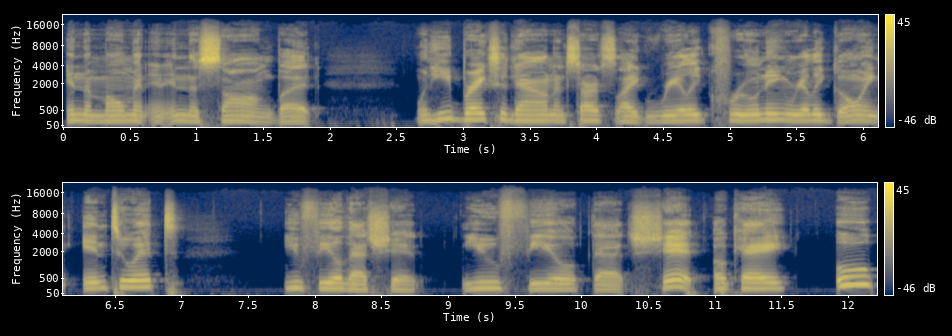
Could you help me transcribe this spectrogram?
in the moment and in the song. But when he breaks it down and starts like really crooning really going into it you feel that shit. You feel that shit okay? Oop.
